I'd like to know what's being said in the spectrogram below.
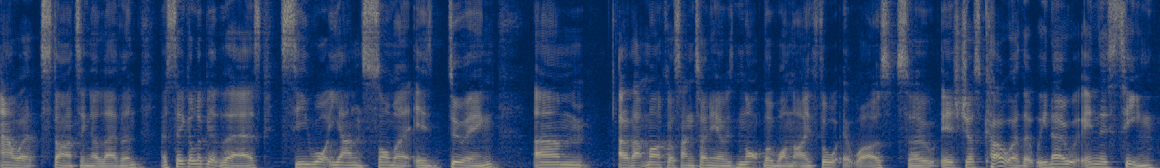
our starting 11. Let's take a look at theirs, see what Yann Sommer is doing. Um, oh, that Marcos Antonio is not the one that I thought it was. So it's just Koa that we know in this team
